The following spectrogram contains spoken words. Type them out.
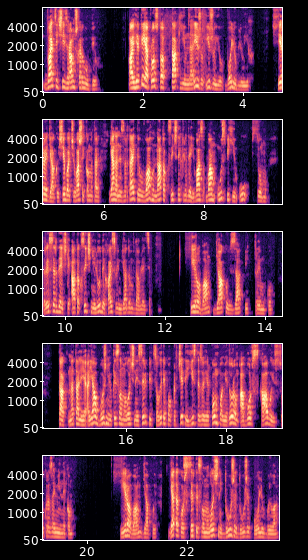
26 грам шкарлупів. А гірки я просто так їм наріжу і жую, бо люблю їх. Щиро дякую. Ще бачу ваш коментар. Яна, не звертайте увагу на токсичних людей. Вас, вам успіхів у всьому. Три сердечки, а токсичні люди хай своїм ядом вдавляться. Щиро вам дякую за підтримку. Так, Наталія, а я обожнюю кисломолочний сир підсолити, поперчити, їсти з огірком, помідором або ж з кавою з цукрозамінником. Щиро вам дякую. Я також сир кисломолочний дуже-дуже полюбила.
